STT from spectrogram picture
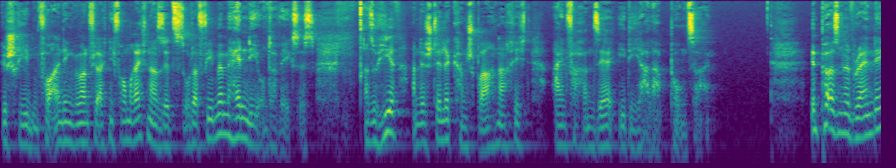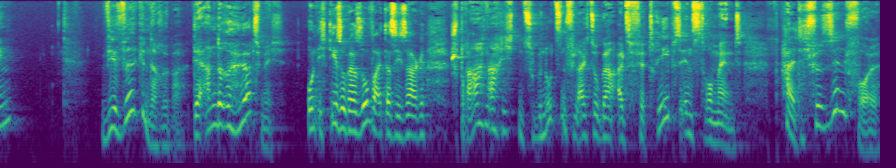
geschrieben. Vor allen Dingen, wenn man vielleicht nicht vorm Rechner sitzt oder viel mit dem Handy unterwegs ist. Also hier an der Stelle kann Sprachnachricht einfach ein sehr idealer Punkt sein. Im Personal Branding, wir wirken darüber. Der andere hört mich. Und ich gehe sogar so weit, dass ich sage, Sprachnachrichten zu benutzen, vielleicht sogar als Vertriebsinstrument, halte ich für sinnvoll.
